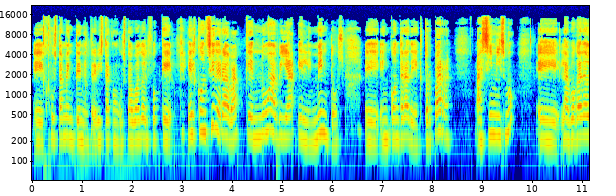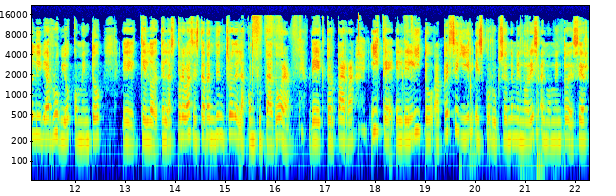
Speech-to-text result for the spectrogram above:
eh, justamente en entrevista con Gustavo Adolfo que él consideraba que no había elementos eh, en contra de Héctor Parra. Asimismo, eh, la abogada Olivia Rubio comentó eh, que, que, las pruebas estaban dentro de la computadora de Héctor Parra y que el delito a perseguir es corrupción de menores al momento de ser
